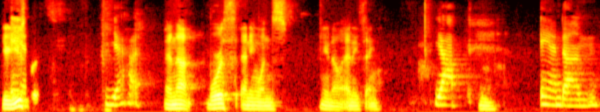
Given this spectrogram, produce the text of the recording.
You're and, useless. Yeah. And not worth anyone's, you know, anything. Yeah. Mm. And um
